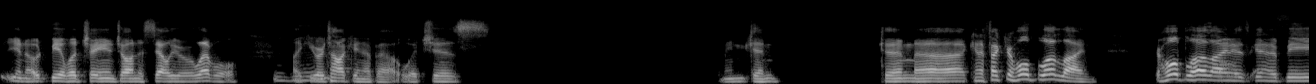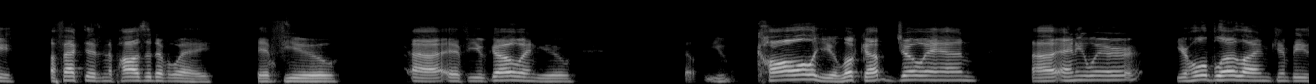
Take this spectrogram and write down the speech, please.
you know be able to change on a cellular level like you were Mhm. talking about which is i mean can can uh can affect your whole bloodline your whole bloodline Oh, is going to be affected in a positive way if you uh, if you go and you you call, you look up Joann uh, anywhere, your whole bloodline can be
